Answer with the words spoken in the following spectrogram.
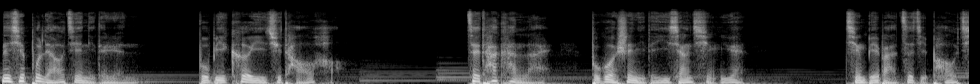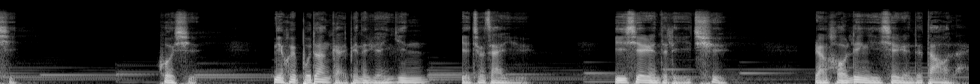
那些不了解你的人，不必刻意去讨好。在他看来，不过是你的一厢情愿，请别把自己抛弃。或许，你会不断改变的原因，也就在于，一些人的离去，然后另一些人的到来。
